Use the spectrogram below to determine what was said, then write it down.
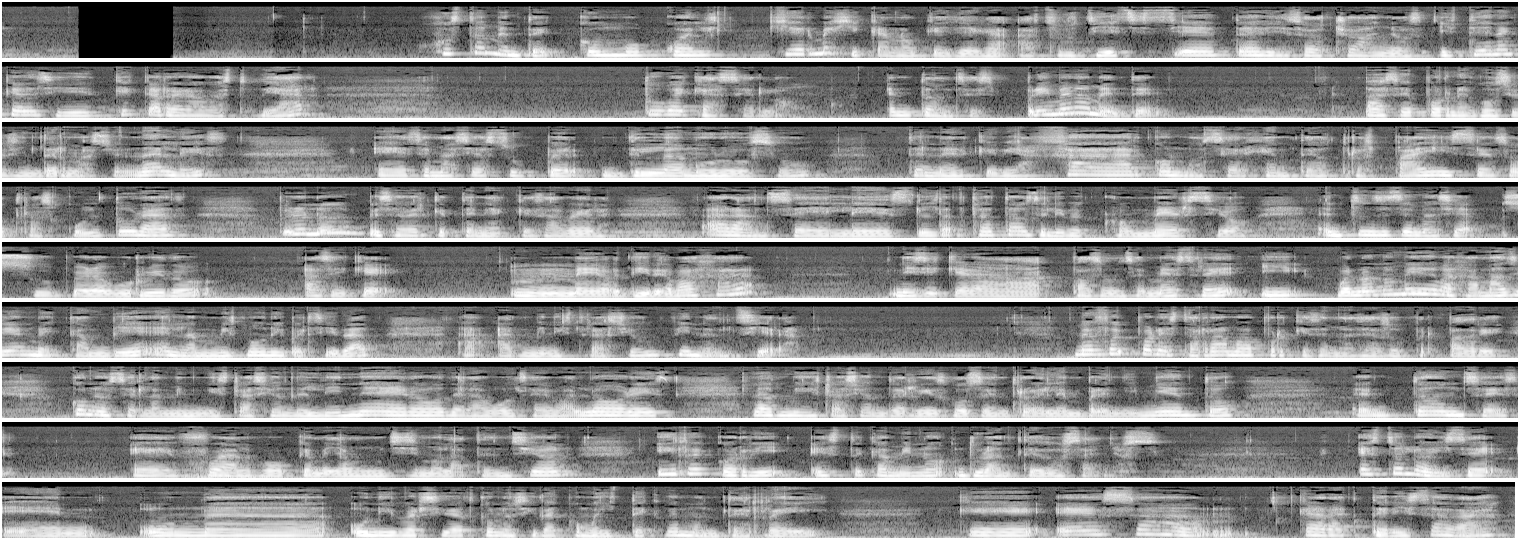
Justamente como cualquier mexicano que llega a sus 17, 18 años y tiene que decidir qué carrera va a estudiar, tuve que hacerlo entonces, primeramente, pasé por negocios internacionales. Eh, se me hacía súper glamuroso tener que viajar, conocer gente de otros países, otras culturas, pero luego empecé a ver que tenía que saber aranceles, tratados de libre comercio, entonces se me hacía súper aburrido, así que me di de baja ni siquiera pasó un semestre y bueno, no me di baja, más bien me cambié en la misma universidad a administración financiera. Me fui por esta rama porque se me hacía súper padre conocer la administración del dinero, de la bolsa de valores, la administración de riesgos dentro del emprendimiento. Entonces eh, fue algo que me llamó muchísimo la atención y recorrí este camino durante dos años. Esto lo hice en una universidad conocida como el TEC de Monterrey, que es caracterizada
